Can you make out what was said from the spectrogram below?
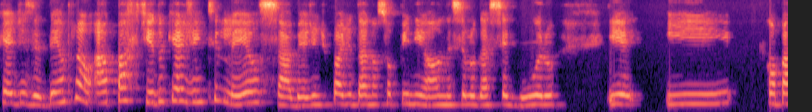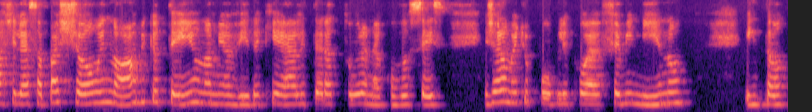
quer dizer, dentro a partir do que a gente leu, sabe? A gente pode dar nossa opinião nesse lugar seguro e, e compartilhar essa paixão enorme que eu tenho na minha vida, que é a literatura, né, com vocês. E, geralmente o público é feminino, então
